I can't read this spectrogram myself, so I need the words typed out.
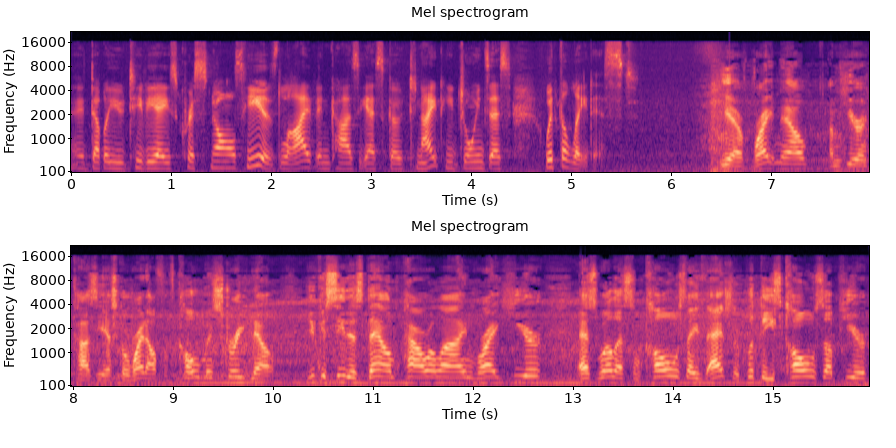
WTVA's Chris Knowles, he is live in Kosciusko tonight. He joins us with the latest. Yeah, right now I'm here in Kosciusko, right off of Coleman Street. Now, you can see this down power line right here, as well as some cones. They've actually put these cones up here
